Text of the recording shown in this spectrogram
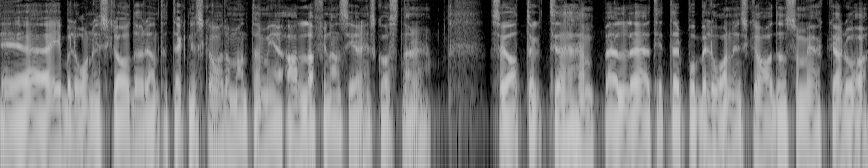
eh, i belåningsgrad och räntetäckningsgrad om man tar med alla finansieringskostnader. Så jag tog till exempel eh, tittade på belåningsgraden som ökar då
